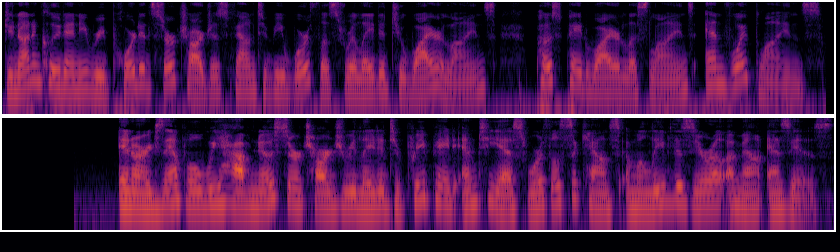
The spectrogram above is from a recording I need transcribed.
Do not include any reported surcharges found to be worthless related to wire lines, postpaid wireless lines, and VoIP lines. In our example, we have no surcharge related to prepaid MTS worthless accounts and will leave the zero amount as is.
